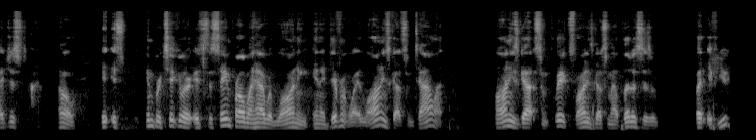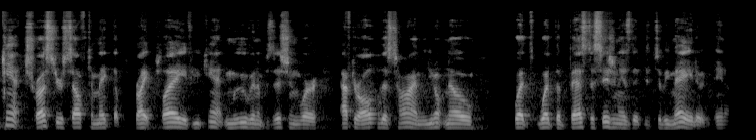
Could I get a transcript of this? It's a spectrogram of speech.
I just I know. It's in particular, it's the same problem I have with Lonnie in a different way. Lonnie's got some talent. Lonnie's got some quicks. Lonnie's got some athleticism. But if you can't trust yourself to make the right play, if you can't move in a position where after all this time you don't know what what the best decision is that to be made, you know,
